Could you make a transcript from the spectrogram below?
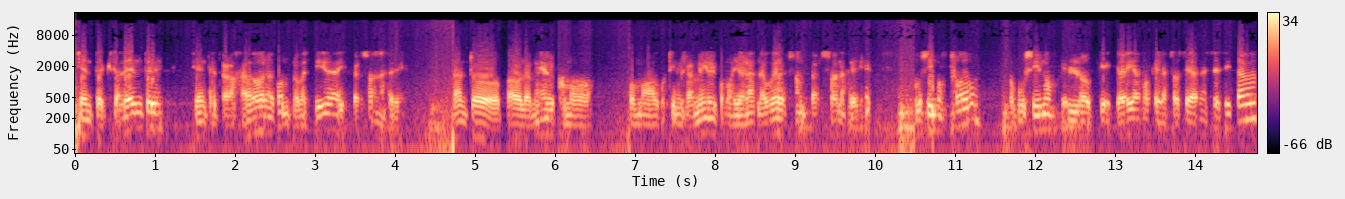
Gente excelente, gente trabajadora, comprometida y personas de bien. Tanto Paola Miel como, como Agustín Ramírez, como Yolanda Huevo son personas de bien. Pusimos todo propusimos lo que creíamos que la sociedad necesitaba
